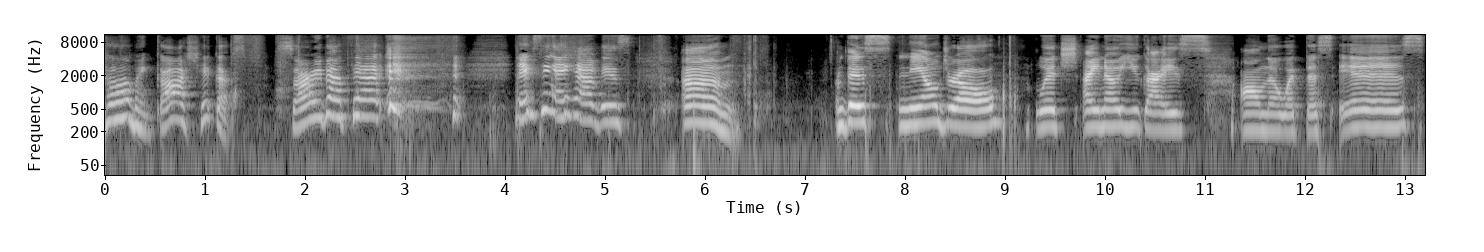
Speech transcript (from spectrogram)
oh my gosh, hiccups. Sorry about that. Next thing I have is um, this nail drill, which I know you guys all know what this is.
